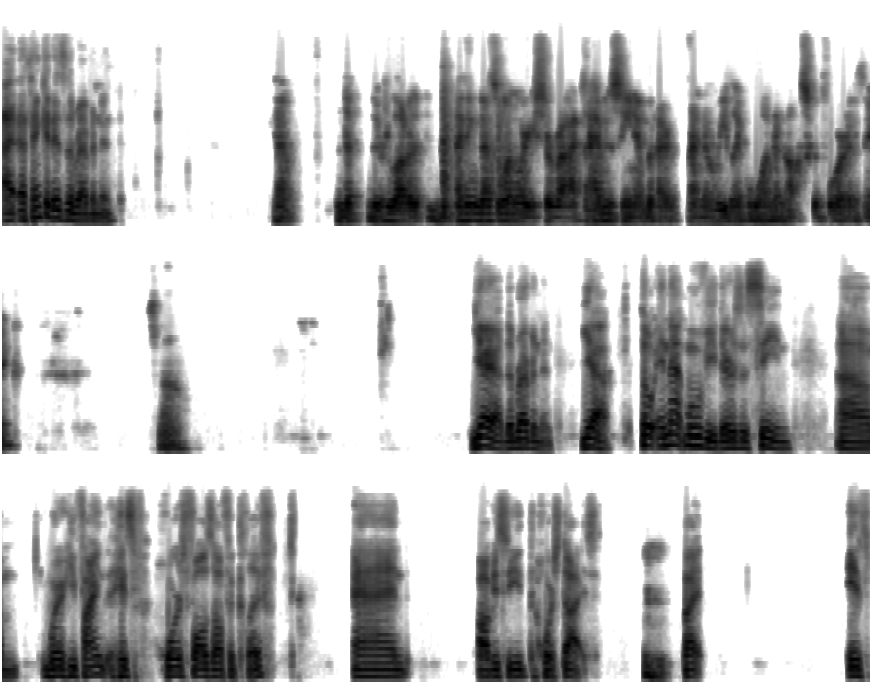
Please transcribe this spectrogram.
I, I think it is the Revenant. Yeah, There's a lot of. I think that's the one where he survived. I haven't seen it, but I I know he like won an Oscar for it. I think. So Yeah, yeah, the Revenant. Yeah. So in that movie, there's a scene um, where he finds his horse falls off a cliff, and obviously the horse dies. Mhm. But it's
